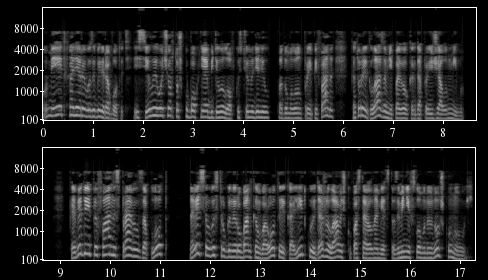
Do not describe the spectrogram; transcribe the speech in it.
«Умеет, холера его забери, работать, и силы его чертушку бог не обидел и ловкостью наделил», — подумал он про Епифана, который глазом не повел, когда проезжал он мимо. К обеду Епифан исправил заплот, навесил выструганный рубанком ворота и калитку и даже лавочку поставил на место, заменив сломанную ножку новой.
